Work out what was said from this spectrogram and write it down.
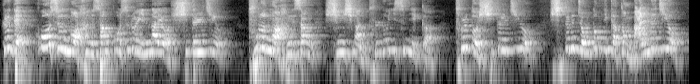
그런데 꽃은 뭐 항상 꽃으로 있나요? 시들지요 풀은 뭐 항상 싱싱한 풀로 있습니까? 풀도 시들지요. 시드는 정도입니까? 또 마르지요.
